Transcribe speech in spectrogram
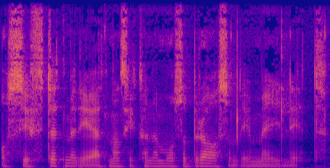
och syftet med det är att man ska kunna må så bra som det är möjligt.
